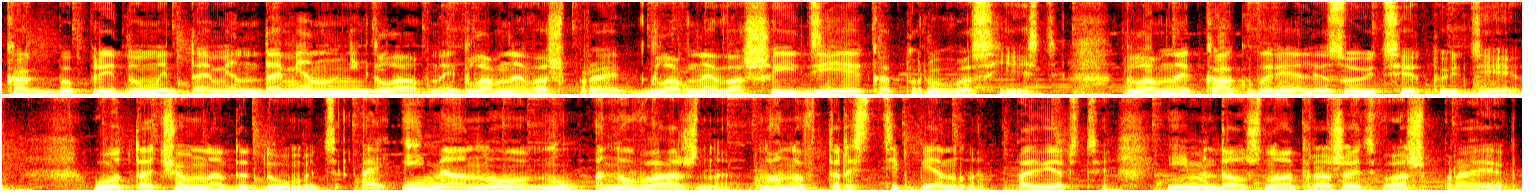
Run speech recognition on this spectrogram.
как бы придумать домен. Домен не главное. Главное ваш проект. Главное ваша идея, которая у вас есть. Главное, как вы реализуете эту идею. Вот о чем надо думать. А имя, оно, ну, оно важно, но оно второстепенно, поверьте. Имя должно отражать ваш проект.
